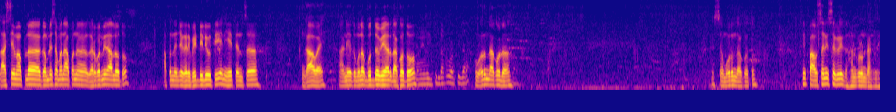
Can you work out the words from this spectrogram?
लास्ट टाइम आपलं गमरे सामान आपण घरभरणीला आलो होतो. आपण त्यांच्या घरी भेट दिली होती आणि हे त्यांचं गाव आहे. आणि तुम्हाला बुद्ध विहार दाखवतो. वरून दाखवलं. समोरून दाखवतो. हे पावसाने सगळी घाण करून टाकले.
